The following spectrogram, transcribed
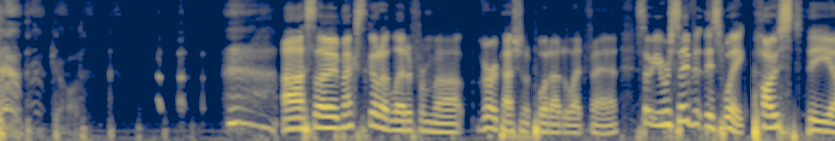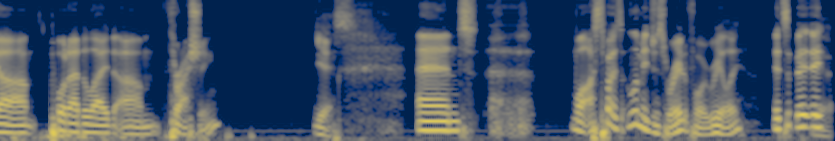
God. Uh, so Max got a letter from a very passionate Port Adelaide fan. So he received it this week, post the um, Port Adelaide um, thrashing. Yes. And, uh, well, I suppose, let me just read it for you, really. It's it, it, Yeah.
